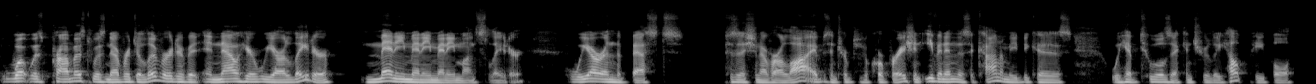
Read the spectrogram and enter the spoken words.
what was promised was never delivered. And now here we are later, many, many, many months later. We are in the best position of our lives in terms of a corporation, even in this economy, because we have tools that can truly help people.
